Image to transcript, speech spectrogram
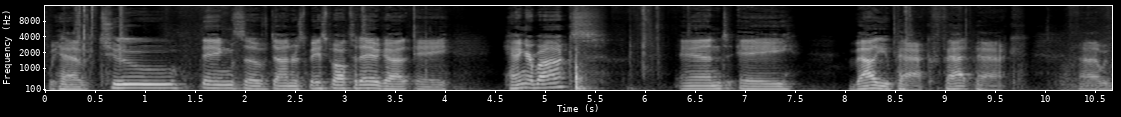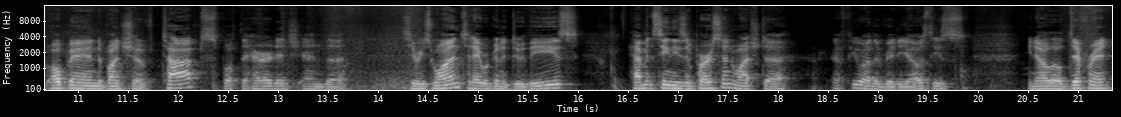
We have two things of Donruss Baseball today. We got a hanger box and a value pack, fat pack. Uh, we've opened a bunch of Topps, both the Heritage and the Series 1. Today we're going to do these. Haven't seen these in person, watched a, a few other videos. These, you know, a little different,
